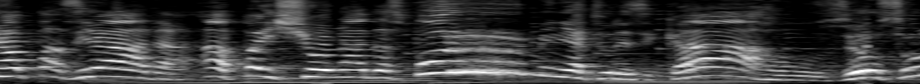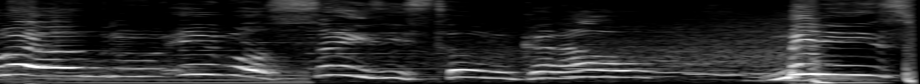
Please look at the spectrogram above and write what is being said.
rapaziada, apaixonadas por miniaturas e carros, eu sou o Leandro e vocês estão no canal Minis.car,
